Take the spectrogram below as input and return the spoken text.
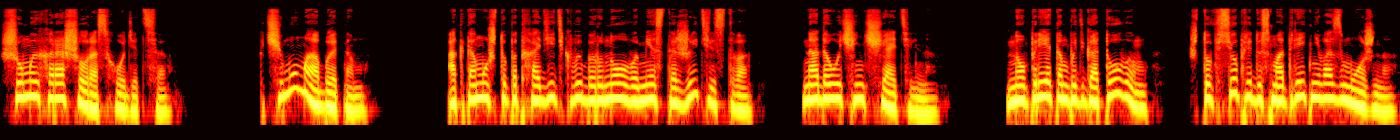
шумы хорошо расходятся. К чему мы об этом? А к тому, что подходить к выбору нового места жительства надо очень тщательно. Но при этом быть готовым, что все предусмотреть невозможно.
